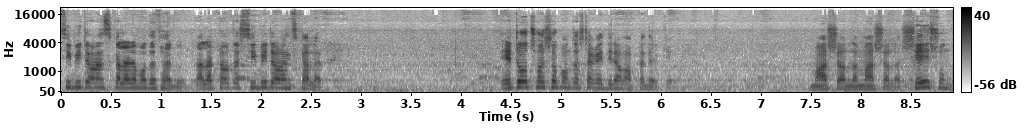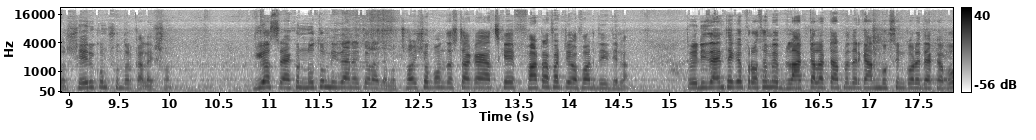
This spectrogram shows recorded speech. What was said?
সিবিট অরেঞ্জ কালারের মধ্যে থাকবে। কালারটা হচ্ছে সিবিট অরেঞ্জ কালার এটাও ছয়শো পঞ্চাশ টাকায় দিলাম আপনাদেরকে। মাশাল্লাহ মাশাল্লাহ সেই সুন্দর সেই রকম সুন্দর কালেকশন ভিওসরা এখন নতুন ডিজাইনে চলে যাব। ছয়শো পঞ্চাশ টাকায় আজকে ফাটাফাটি অফার দিয়ে দিলাম। তো এই ডিজাইন থেকে প্রথমে ব্ল্যাক কালারটা আপনাদেরকে আনবক্সিং করে দেখাবো।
